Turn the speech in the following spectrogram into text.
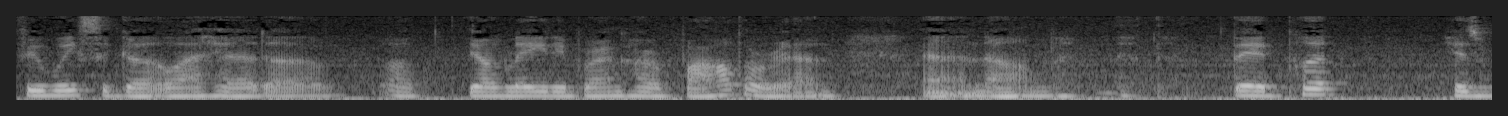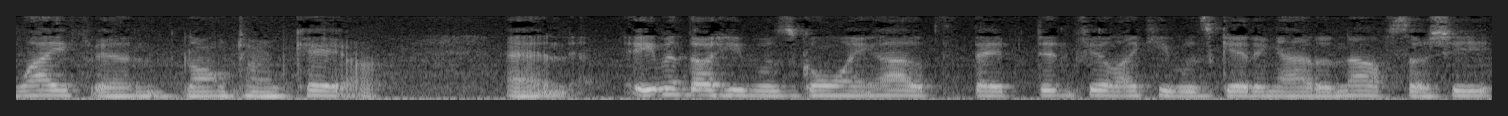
few weeks ago, I had a, a young lady bring her father in, and um, they had put his wife in long-term care, and even though he was going out, they didn't feel like he was getting out enough. So she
